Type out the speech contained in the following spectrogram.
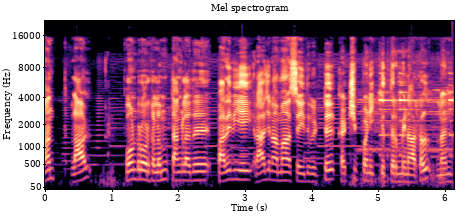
மந்த் லால் போன்றோர்களும் தங்களது பதவியை ராஜினாமா செய்துவிட்டு கட்சி பணிக்கு திரும்பினார்கள். நன்றி.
